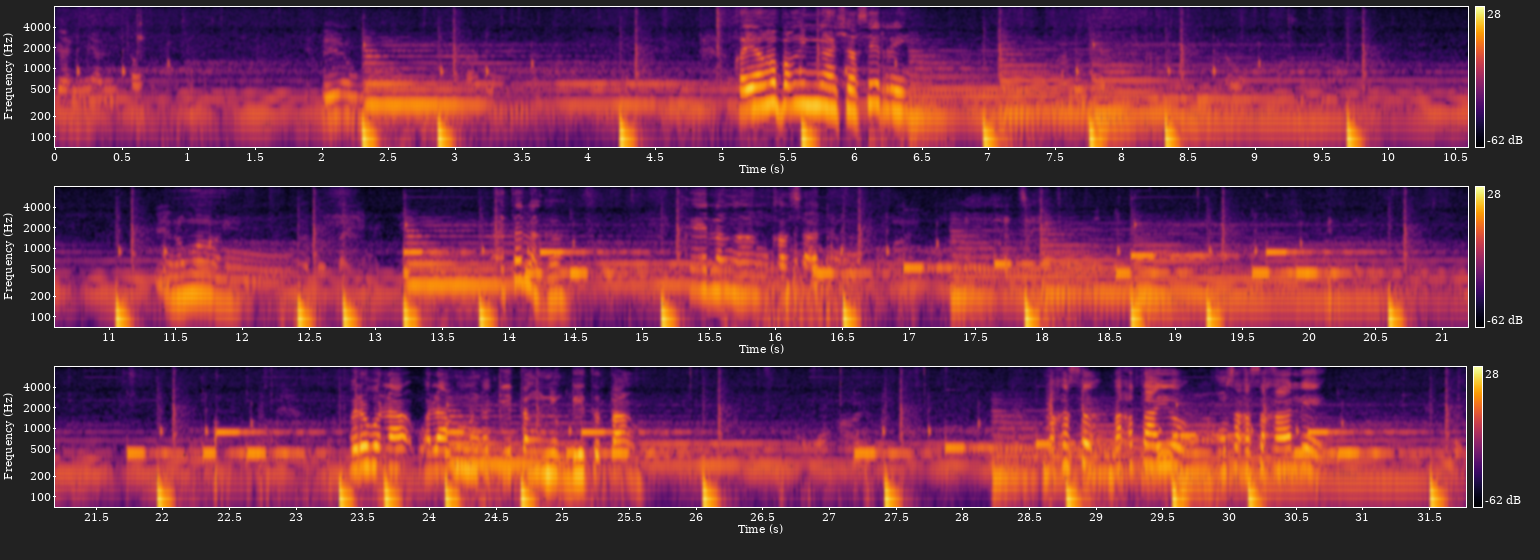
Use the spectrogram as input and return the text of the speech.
ganyan to. Ito yung Kaya nga bangin nga siya, sir eh. Oo nga eh. ano Ay talaga. Kaya lang ang kalsada nga po. Pero wala wala akong nakakitang nyug dito tang. Baka sa, baka tayo kung sakasakali.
